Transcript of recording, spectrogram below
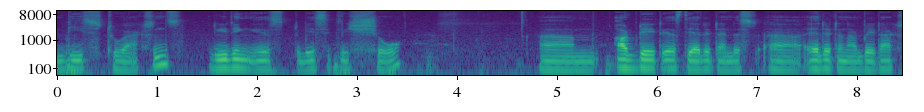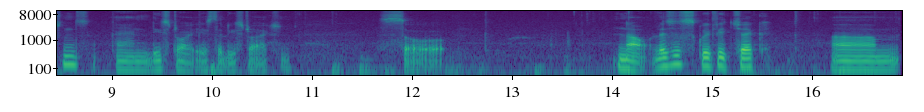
these two actions. Reading is to basically show. Um, update is the edit and uh, edit and update actions, and destroy is the destroy action. So now let's just quickly check um,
